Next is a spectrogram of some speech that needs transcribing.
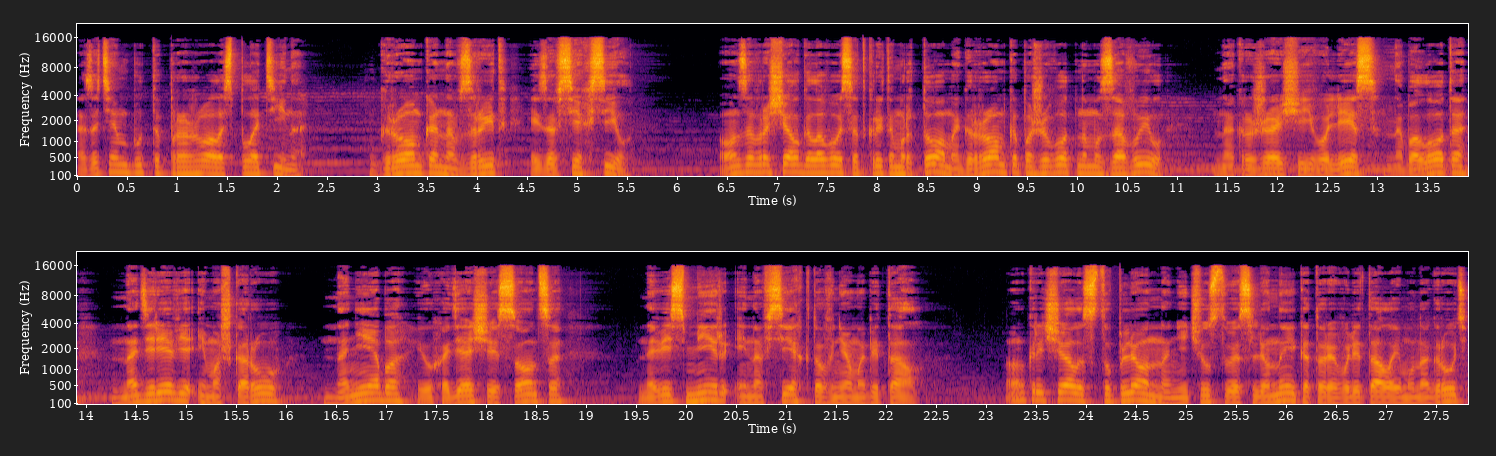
а затем будто прорвалась плотина – Громко, навзрыд, изо всех сил. Он завращал головой с открытым ртом и громко по-животному завыл на окружающий его лес, на болото, на деревья и машкару, на небо и уходящее солнце, на весь мир и на всех, кто в нем обитал. Он кричал иступленно, не чувствуя слюны, которая вылетала ему на грудь,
